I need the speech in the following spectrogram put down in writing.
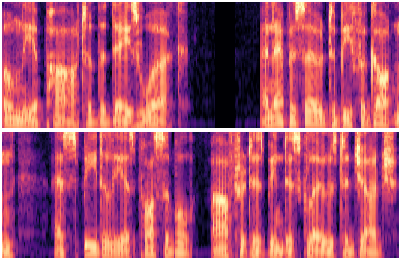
only a part of the day's work. An episode to be forgotten as speedily as possible after it has been disclosed to judge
